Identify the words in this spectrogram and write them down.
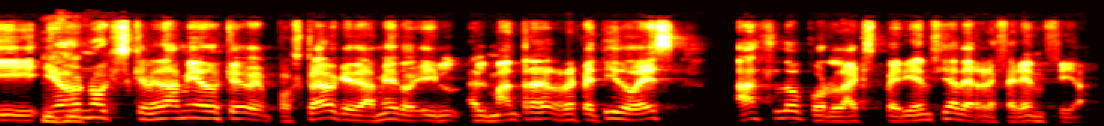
Y yo, no, es que me da miedo, que, pues claro que da miedo. Y el mantra repetido es, hazlo por la experiencia de referencia.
